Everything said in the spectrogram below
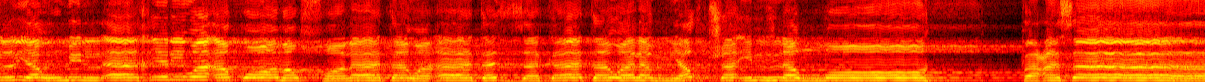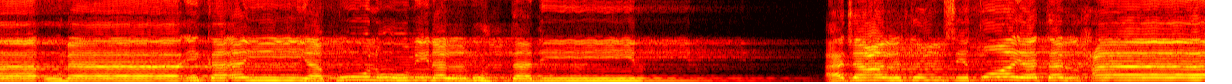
واليوم الآخر وأقام الصلاة وآتى الزكاة ولم يخش إلا الله فعسى أولئك أن يكونوا من المهتدين أجعلتم سقاية الحاج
